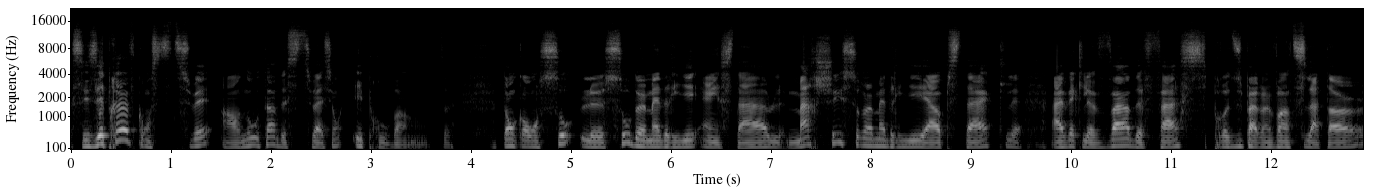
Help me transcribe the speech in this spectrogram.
Ces épreuves constituaient en autant de situations éprouvantes. Donc, on saut, le saut d'un madrier instable, marcher sur un madrier à obstacle avec le vent de face produit par un ventilateur,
